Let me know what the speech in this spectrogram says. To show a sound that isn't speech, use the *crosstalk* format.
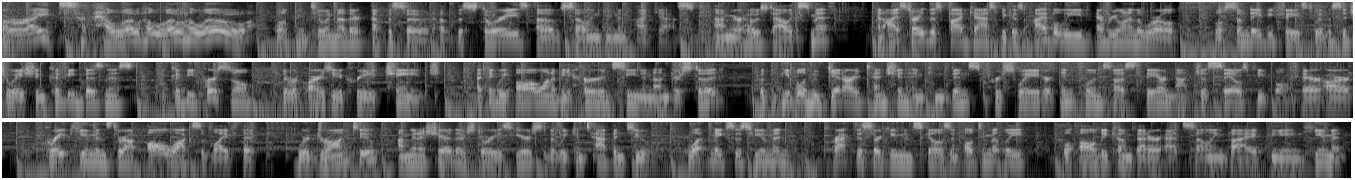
All right. Hello, hello, hello. Welcome to another episode of the Stories of Selling Human podcast. I'm your host, Alex Smith, and I started this podcast because I believe everyone in the world will someday be faced with a situation, could be business, it could be personal, that requires you to create change. I think we all want to be heard, seen, and understood. But the people who get our attention and convince, persuade, or influence us, they are not just salespeople. There are great humans throughout all walks of life that we're drawn to. I'm going to share their stories here so that we can tap into what makes us human, practice our human skills, and ultimately we'll all become better at selling by being human.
